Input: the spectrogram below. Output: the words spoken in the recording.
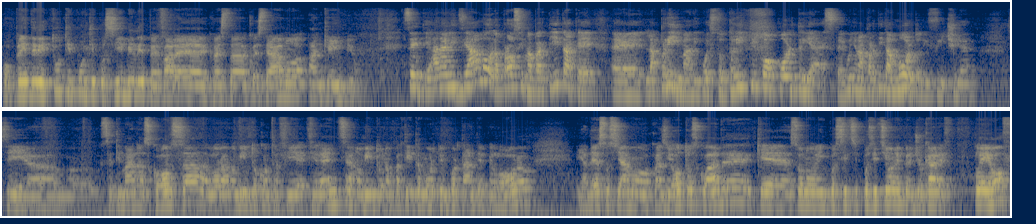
o prendere tutti i punti possibili per fare quest'anno anche in più. Senti, analizziamo la prossima partita che è la prima di questo trittico col Trieste, quindi una partita molto difficile. Sì, uh, settimana scorsa loro hanno vinto contro Firenze, hanno vinto una partita molto importante per loro e adesso siamo quasi otto squadre che sono in posizione per giocare playoff,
